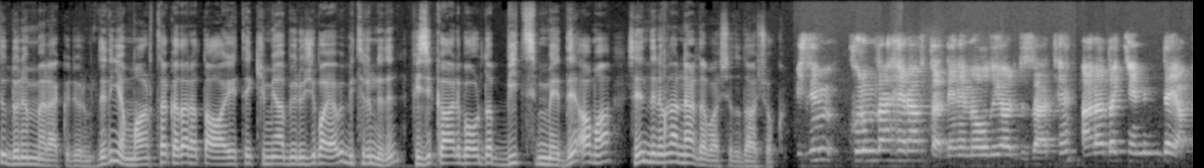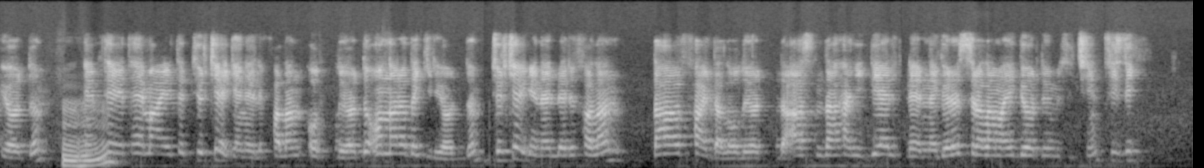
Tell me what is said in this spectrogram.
Yoğunlaştığı dönemi merak ediyorum. Dedin ya Mart'a kadar hatta AYT, kimya, biyoloji bayağı bir bitirim dedin. Fizik galiba orada bitmedi ama senin denemeler nerede başladı daha çok? Bizim kurumda her hafta deneme oluyordu zaten. Arada kendim de yapıyordum. Hı hı. Hem TYT hem AYT Türkiye geneli falan oluyordu. Onlara da giriyordum. Türkiye genelleri falan daha faydalı oluyordu. Aslında hani diğerlerine göre sıralamayı gördüğümüz için fizik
